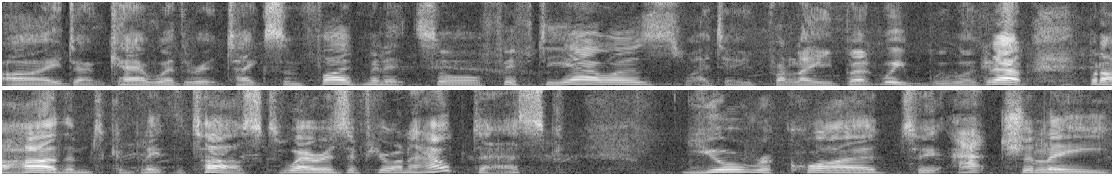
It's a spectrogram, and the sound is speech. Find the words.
I don't care whether it takes them five minutes or 50 hours. I do, probably, but we, we work it out. But I hire them to complete the tasks. Whereas if you're on a help desk, you're required to actually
